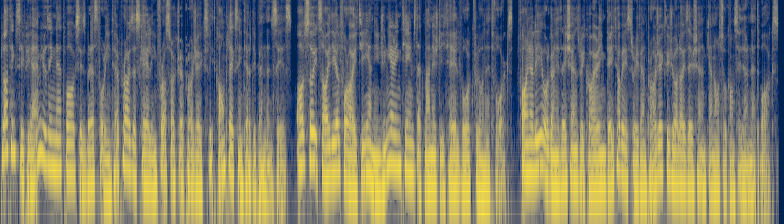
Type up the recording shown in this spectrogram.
Plotting CPM using Netbox is best for enterprise-scale infrastructure projects with complex interdependencies. Also, it's ideal for IT and engineering teams that manage detailed workflow networks. Finally, organizations requiring database-driven project visualization can also consider Netbox.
